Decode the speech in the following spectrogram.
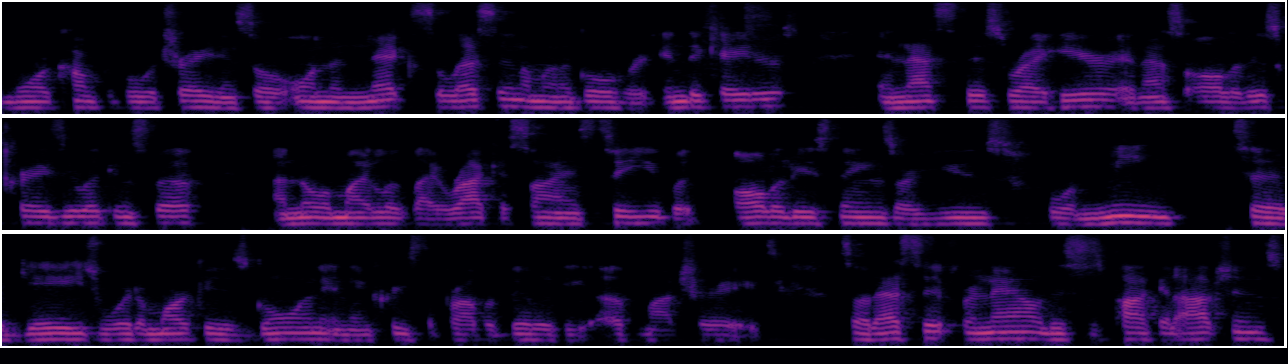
more comfortable with trading. So on the next lesson, I'm gonna go over indicators and that's this right here. And that's all of this crazy looking stuff. I know it might look like rocket science to you, but all of these things are used for me to gauge where the market is going and increase the probability of my trades. So that's it for now. This is Pocket Options.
